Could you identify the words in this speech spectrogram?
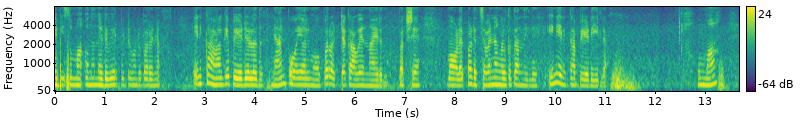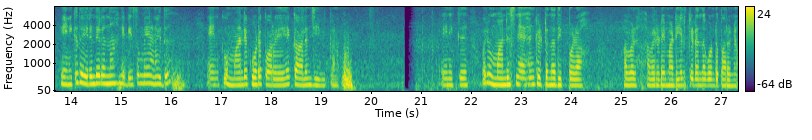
നബീസുമ്മ ഒന്ന് നെടുവീർപ്പിട്ടുകൊണ്ട് പറഞ്ഞു എനിക്ക് ആകെ പേടിയുള്ളത് ഞാൻ പോയാൽ മൂപ്പർ ഒറ്റക്കാവും എന്നായിരുന്നു. പക്ഷേ മോളെ പഠിച്ചവൻ ഞങ്ങൾക്ക് തന്നില്ലേ? ഇനി എനിക്ക് ആ പേടിയില്ല. ഉമ്മ എനിക്ക് ധൈര്യം തരുന്ന നബീസുമ്മയാണോ ഇത്? എനിക്ക് ഉമ്മാന്റെ കൂടെ കുറേ കാലം ജീവിക്കണം. എനിക്ക് ഒരു ഉമ്മാന്റെ സ്നേഹം കിട്ടുന്നത് ഇപ്പോഴാ. അവൾ അവരുടെ മടിയിൽ കിടന്നുകൊണ്ട് പറഞ്ഞു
